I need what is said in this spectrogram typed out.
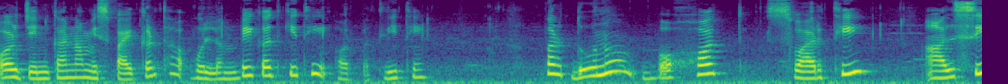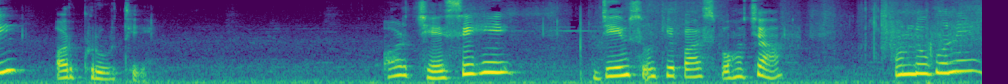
और जिनका नाम स्पाइकर था, वो लंबे कद की थी और पतली थी। पर दोनों बहुत स्वार्थी, आलसी और क्रूर थी। और जैसे ही जेम्स उनके पास पहुँचा, उन लोगों ने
